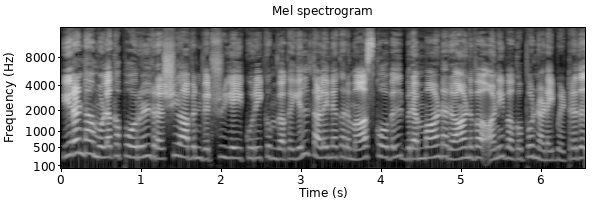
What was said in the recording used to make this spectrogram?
இரண்டாம் உலகப் போரில் ரஷ்யாவின் வெற்றியை குறிக்கும் வகையில் தலைநகர் மாஸ்கோவில் பிரம்மாண்ட ராணுவ அணிவகுப்பு நடைபெற்றது.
